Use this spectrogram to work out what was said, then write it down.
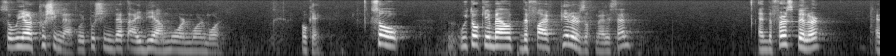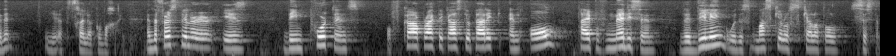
So we are pushing that. We're pushing that idea more and more and more. Okay. So we're talking about the five pillars of medicine. And the first pillar, and the first pillar is the importance of chiropractic, osteopathic, and all type of medicine they're dealing with this musculoskeletal system.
